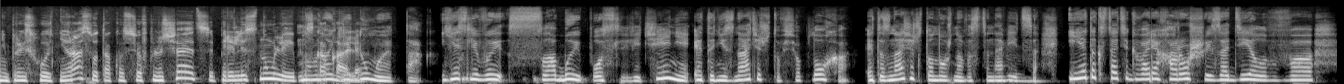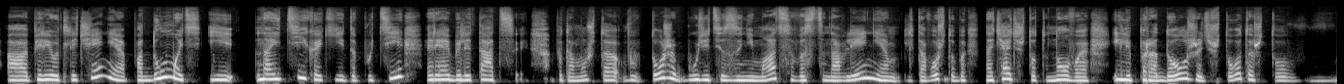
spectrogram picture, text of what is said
не происходит происходит не раз, вот так вот все включается, перелистнули и поскакали. Но многие думают так. Если вы слабы после лечения, это не значит, что все плохо. Это значит, что нужно восстановиться. Mm. И это, кстати говоря, хороший задел в а, период лечения подумать и найти какие-то пути реабилитации, потому что вы тоже будете заниматься восстановлением для того, чтобы начать что-то новое или продолжить что-то, что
